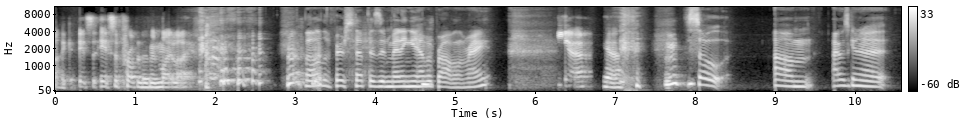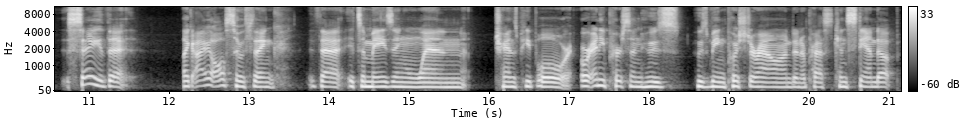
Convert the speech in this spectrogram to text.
Like it's it's a problem in my life. well, the first step is admitting you have a problem, right? Yeah, yeah. so, um, I was gonna say that, like, I also think that it's amazing when trans people or or any person who's who's being pushed around and oppressed can stand up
